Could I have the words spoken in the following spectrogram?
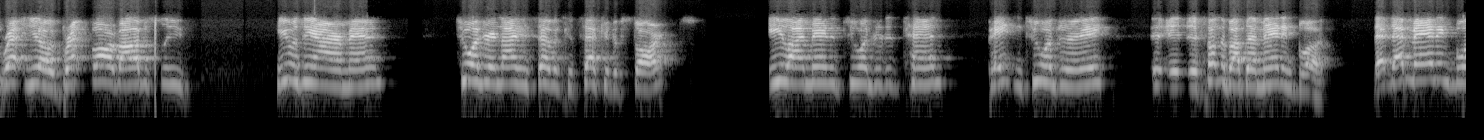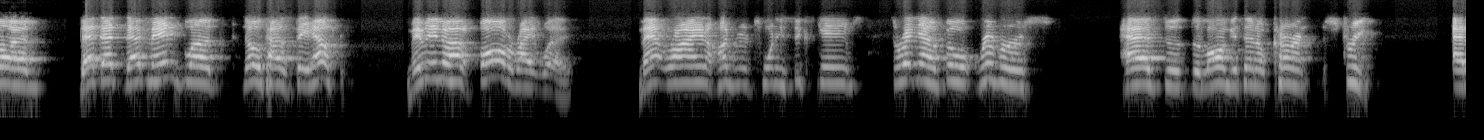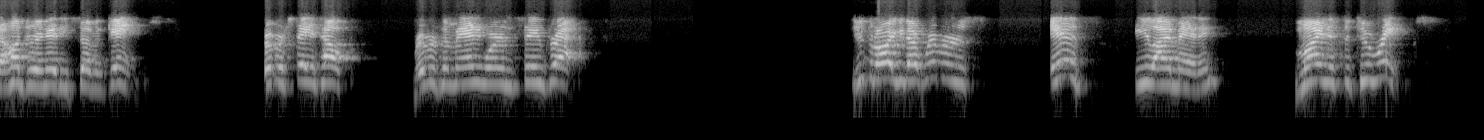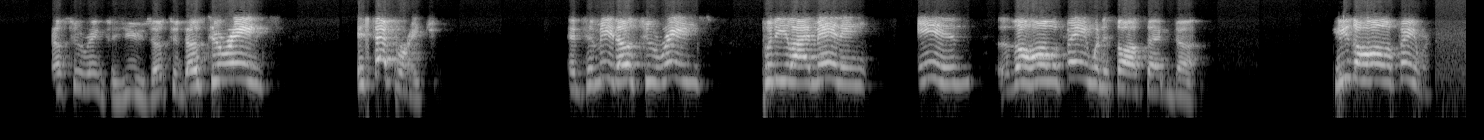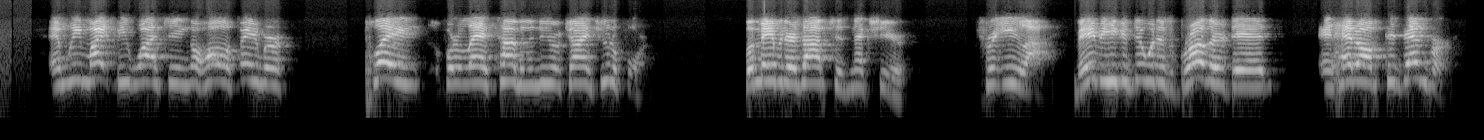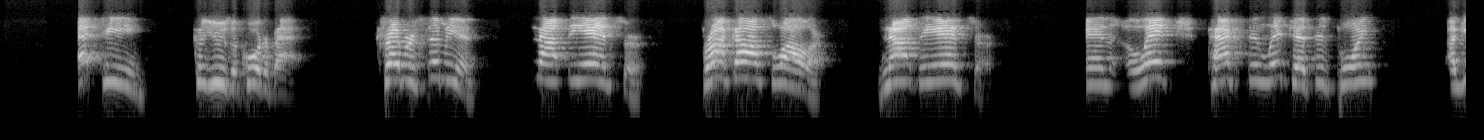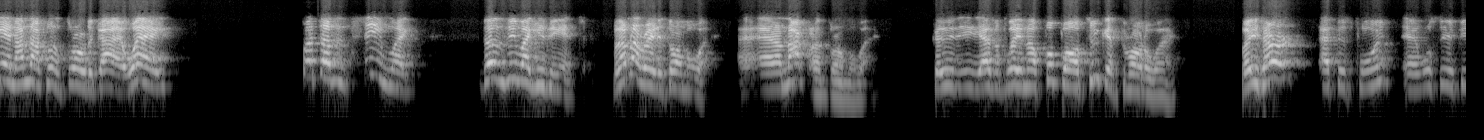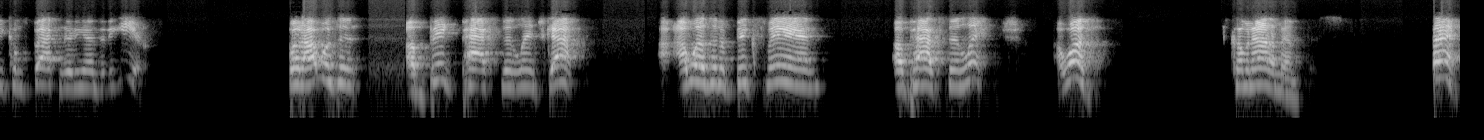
Brett, you know, Brett Favre, obviously, he was the Iron Man. 297 consecutive starts. Eli Manning, 210. Peyton, 208. It, it, it's something about that Manning blood. That that Manning blood, that that that Manning blood knows how to stay healthy. Maybe they know how to fall the right way. Matt Ryan, 126 games. So right now, Phil Rivers has the, the longest NFL current streak at 187 games. Rivers stays healthy. Rivers and Manning were in the same draft. You can argue that Rivers is Eli Manning minus the two rings. Those two rings are huge. Those two, those two rings, it separates you. And to me, those two rings put Eli Manning in the Hall of Fame when it's all said and done. He's a Hall of Famer. And we might be watching a Hall of Famer play for the last time in the New York Giants uniform. But maybe there's options next year for Eli. Maybe he could do what his brother did and head off to Denver. That team could use a quarterback. Trevor Siemian, not the answer. Brock Osweiler, not the answer. And Lynch, Paxton Lynch at this point, again, I'm not going to throw the guy away, but doesn't seem like doesn't seem like he's the answer. But I'm not ready to throw him away, and I'm not going to throw him away because he hasn't played enough football to get thrown away. But he's hurt at this point, and we'll see if he comes back near the end of the year. But I wasn't a big Paxton Lynch guy. I wasn't a big fan of Paxton Lynch. I wasn't coming out of Memphis. Hey,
